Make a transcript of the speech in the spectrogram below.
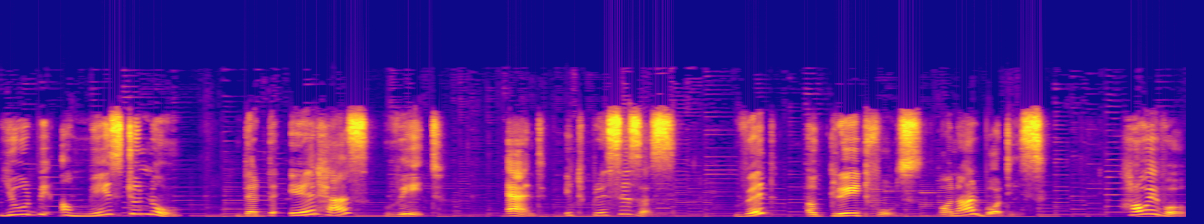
You would be amazed to know that the air has weight and it presses us with a great force on our bodies. However,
